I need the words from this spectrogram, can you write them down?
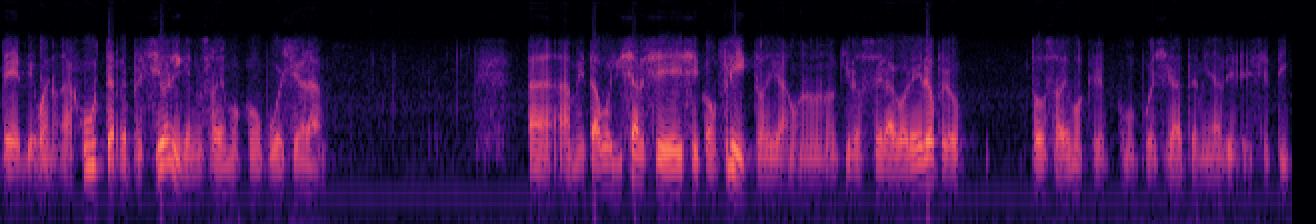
de, de bueno, ajuste, represión y que no sabemos cómo puede llegar a, metabolizarse ese conflicto, digamos, no, no quiero ser agorero, pero todos sabemos que cómo puede llegar a terminar ese tipo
